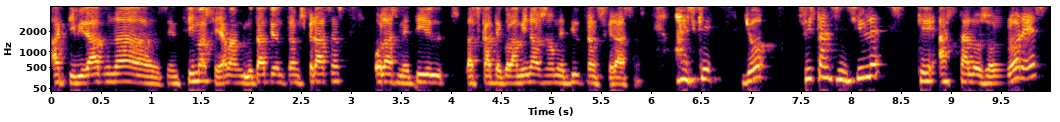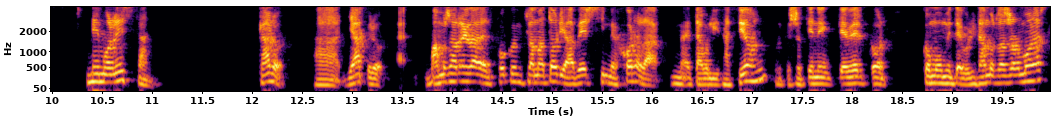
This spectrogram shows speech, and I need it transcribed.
actividad de unas enzimas, se llaman glutatión transferasas o las, metil, las catecolaminas o metiltransferasas. Ah, es que yo soy tan sensible que hasta los olores me molestan. Claro, ah, ya, pero eh, vamos a arreglar el foco inflamatorio a ver si mejora la metabolización, porque eso tiene que ver con cómo metabolizamos las hormonas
